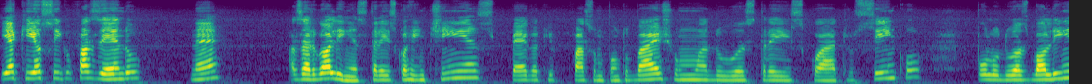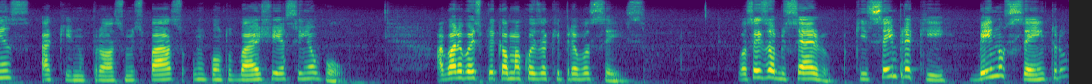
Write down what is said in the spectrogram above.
E aqui eu sigo fazendo né as argolinhas. Três correntinhas pego aqui faço um ponto baixo uma duas três quatro cinco pulo duas bolinhas aqui no próximo espaço um ponto baixo e assim eu vou agora eu vou explicar uma coisa aqui para vocês vocês observam que sempre aqui bem no centro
